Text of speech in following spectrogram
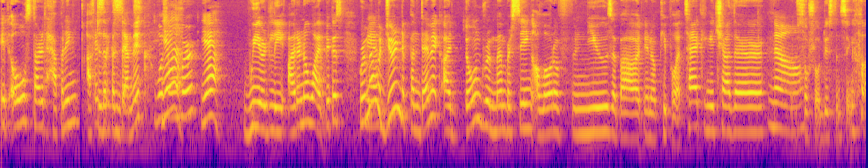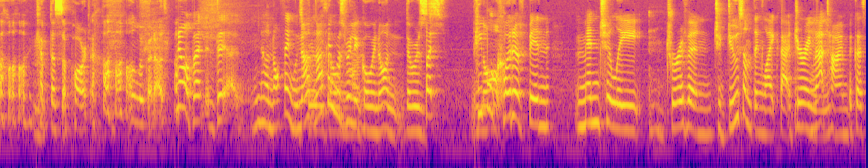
It all started happening after It's the like six- pandemic was yeah, over. Yeah. Weirdly, I don't know why. Because remember, Yeah. during the pandemic, I don't remember seeing a lot of news about you know people attacking each other. No. Social distancing kept us apart. Look at us. No, but the, no, nothing was. No, really nothing was really on. going on. There was. But people no- could have been mentally driven to do something like that during that time because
